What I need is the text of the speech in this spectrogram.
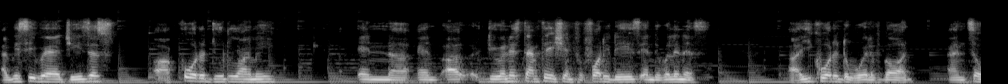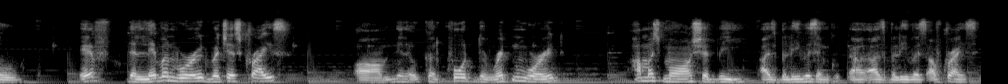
and we see where Jesus uh, quoted Deuteronomy in uh, and uh, during his temptation for forty days in the wilderness. Uh, he quoted the Word of God, and so if the living Word, which is Christ, um, you know, could quote the written Word how much more should we, as believers in uh, as believers of Christ,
